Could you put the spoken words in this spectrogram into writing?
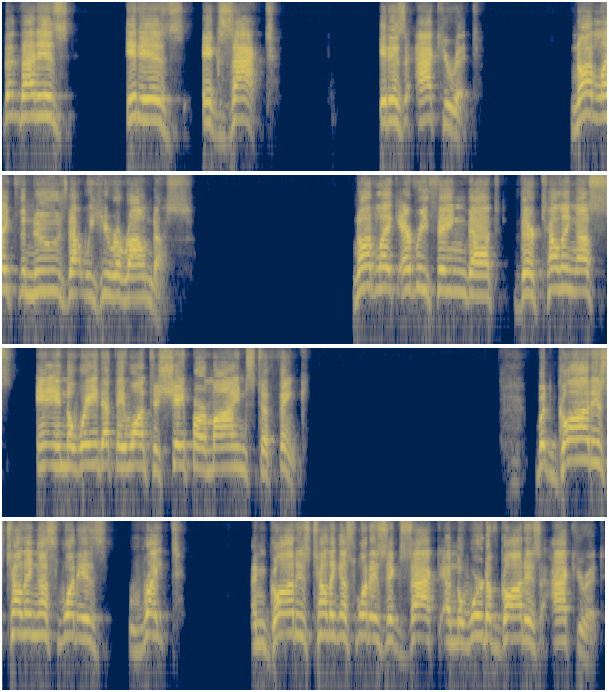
That, that is, it is exact, it is accurate, not like the news that we hear around us, not like everything that they're telling us in the way that they want to shape our minds to think. But God is telling us what is right, and God is telling us what is exact, and the Word of God is accurate.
